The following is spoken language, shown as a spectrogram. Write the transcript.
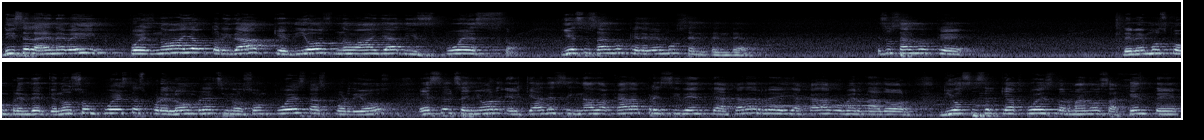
Dice la NBI, pues no hay autoridad que Dios no haya dispuesto. Y eso es algo que debemos entender. Eso es algo que debemos comprender, que no son puestas por el hombre, sino son puestas por Dios. Es el Señor el que ha designado a cada presidente, a cada rey, a cada gobernador. Dios es el que ha puesto, hermanos, a gente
